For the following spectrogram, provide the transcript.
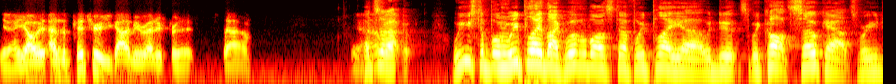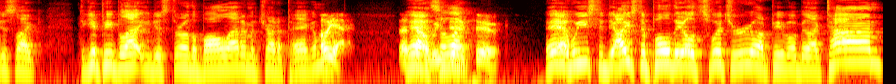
you know, you always as a pitcher, you got to be ready for it. So, you know. That's what I, we used to when we played like wiffle ball and stuff. We'd play. Uh, we do it. We call it soak outs, where you just like to get people out. You just throw the ball at them and try to peg them. Oh yeah, that's Yeah, how we so, did like- it too. Yeah, we used to. I used to pull the old switcheroo on people. I'd be like, "Time,"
